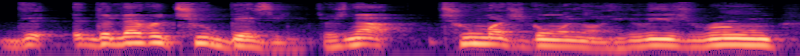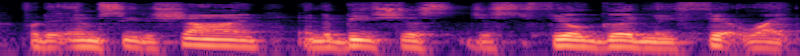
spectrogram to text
they're never too busy. There's not too much going on. He leaves room for the MC to shine and the beats just, just feel good and they fit right.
